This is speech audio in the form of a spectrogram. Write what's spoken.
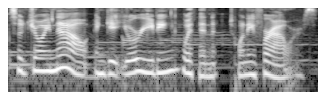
So join now and get your reading within 24 hours.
